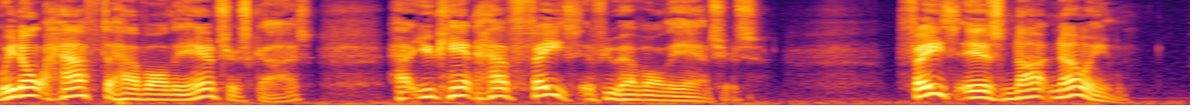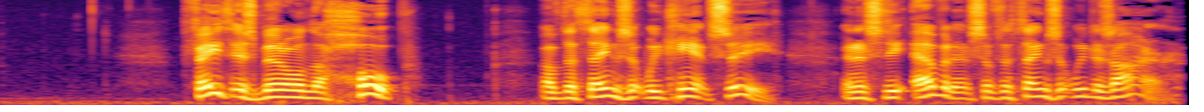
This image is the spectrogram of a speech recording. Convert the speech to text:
We don't have to have all the answers, guys. You can't have faith if you have all the answers. Faith is not knowing. Faith is built on the hope of the things that we can't see, and it's the evidence of the things that we desire.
